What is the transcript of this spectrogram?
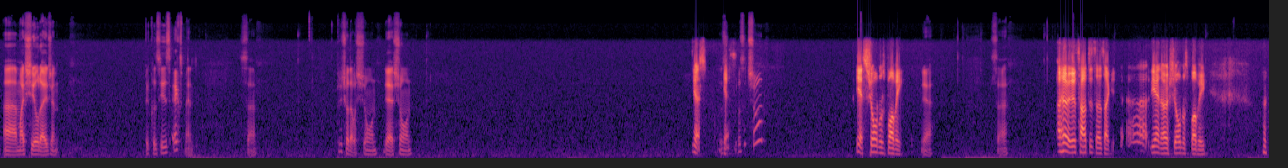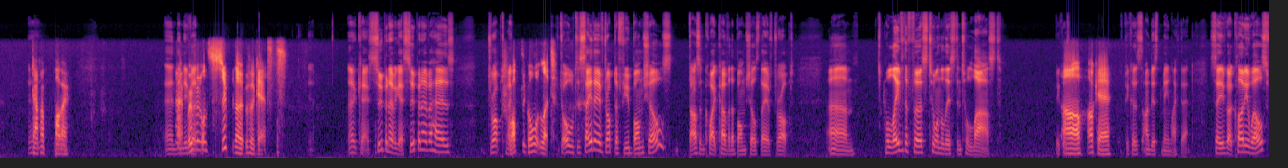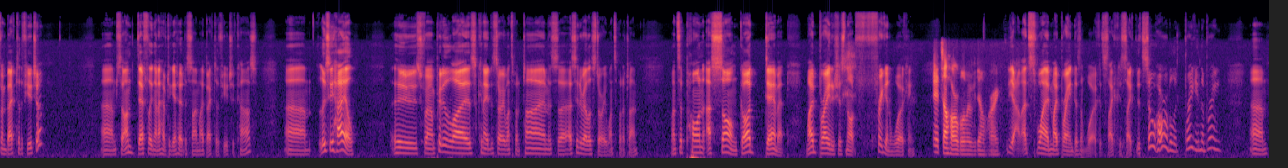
uh, my Shield agent because he's X Men. So pretty sure that was Shawn. Yeah, Shawn. Yes. Was Yes. It, was it Shawn? Yes, Shawn was Bobby. Yeah. So I know it's hard to say. It's like, uh, yeah, no, Shawn was Bobby. Damn it, Bobby. and then you've Moving got on to Supernova guests. okay, Supernova guest. Supernova has dropped a- the gauntlet. oh to say they have dropped a few bombshells doesn't quite cover the bombshells they have dropped. Um, we'll leave the first two on the list until last. Because Oh, okay. because I'm just mean like that. So you've got Claudia Wells from Back to the Future. Um, so I'm definitely going to have to get her to sign my Back to the Future cars. Um, Lucy Hale, who's from Pretty Little Liars, Canadian Story, Once Upon a Time, it's uh, a Cinderella Story, Once Upon a Time. Once Upon a Song. God damn it. My brain is just not friggin' working. It's a horrible movie, don't worry. Yeah, that's why my brain doesn't work. It's like it's like it's so horrible at breaking the brain. Um,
